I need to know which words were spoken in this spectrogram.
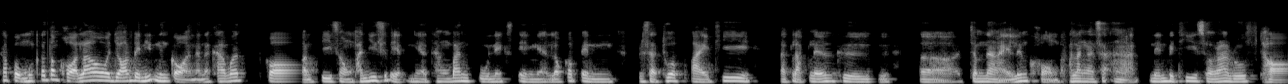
ครับผมก็ต้องขอเล่าย้อนไปนิดนึงก่อนนะครับว่า ก่อนปี 2021 เนี่ยทางบ้านปู Next เองเนี่ยเราก็เป็นบริษัททั่วไปที่หลักๆเลยก็คือจำหน่ายเรื่องของพลังงานสะอาด เน้นไปที่ solar rooftop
